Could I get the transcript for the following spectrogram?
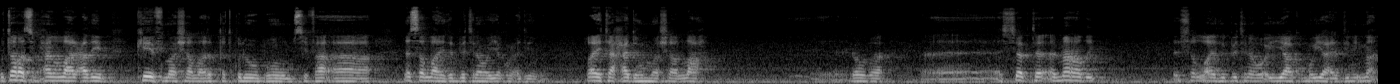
وترى سبحان الله العظيم كيف ما شاء الله رقة قلوبهم صفاء نسأل الله يثبتنا وإياكم عديما رأيت أحدهم ما شاء الله يوم آه، السبت الماضي نسأل الله يثبتنا وإياكم وإياه على الدين الإيمان.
